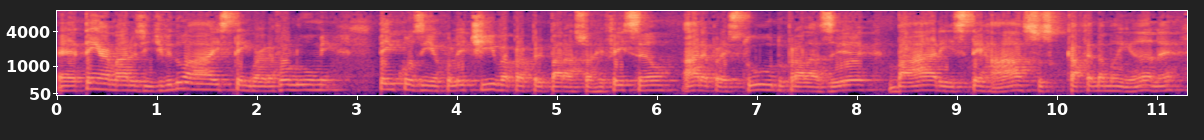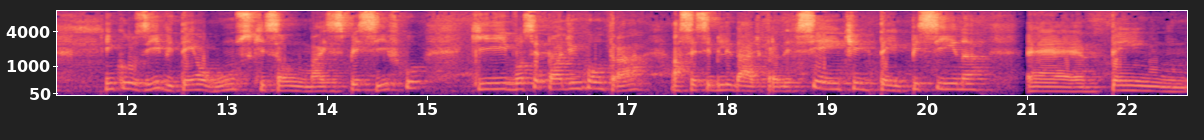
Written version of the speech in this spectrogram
É, tem armários individuais, tem guarda-volume tem cozinha coletiva para preparar sua refeição, área para estudo, para lazer, bares, terraços, café da manhã, né? Inclusive tem alguns que são mais específicos que você pode encontrar acessibilidade para deficiente, tem piscina, é, tem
